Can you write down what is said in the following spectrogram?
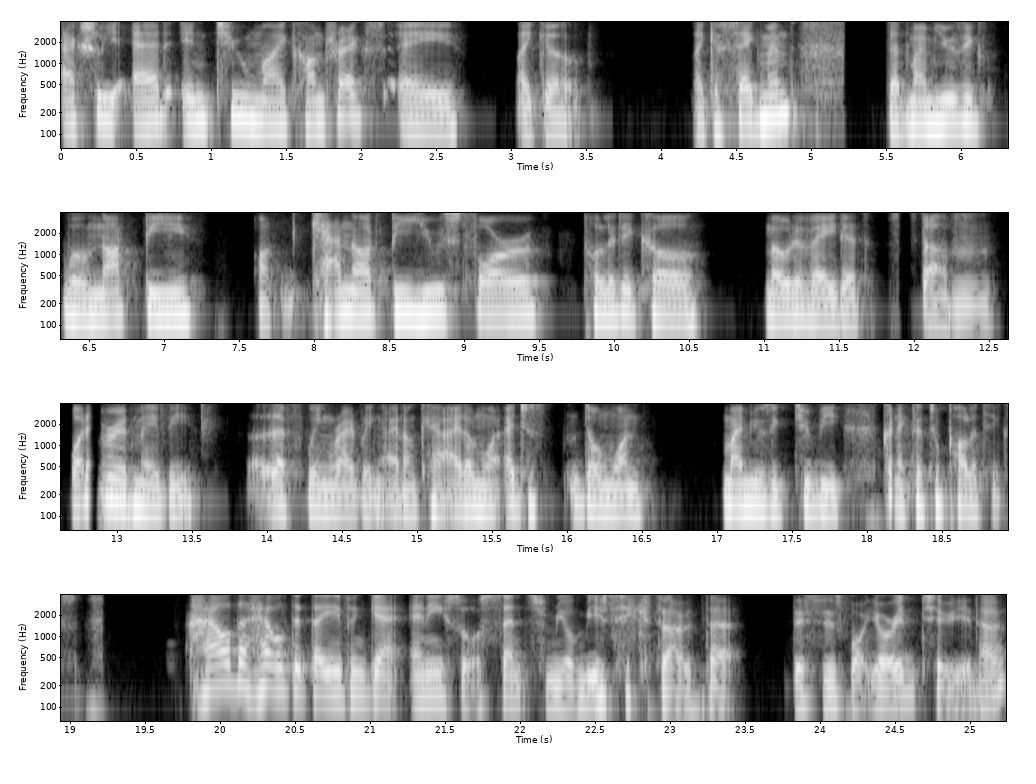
actually add into my contracts a like a like a segment that my music will not be or cannot be used for political motivated stuff Mm. whatever Mm. it may be left wing right wing i don't care i don't want i just don't want my music to be connected to politics How the hell did they even get any sort of sense from your music, though, that this is what you're into, you know?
